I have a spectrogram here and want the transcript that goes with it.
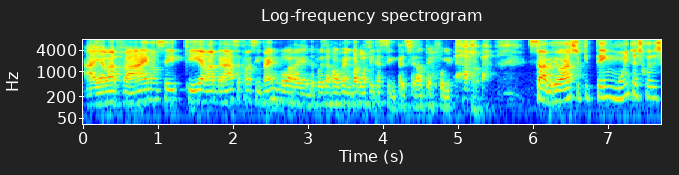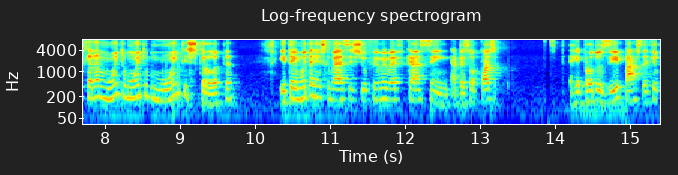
aí ela vai, não sei o que, ela abraça fala assim, vai embora. Aí depois a Val vai embora, ela fica assim, pra tirar o perfume. Sabe, eu acho que tem muitas coisas que ela é muito, muito, muito escrota. E tem muita gente que vai assistir o filme e vai ficar assim, a pessoa pode reproduzir parte daquilo,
